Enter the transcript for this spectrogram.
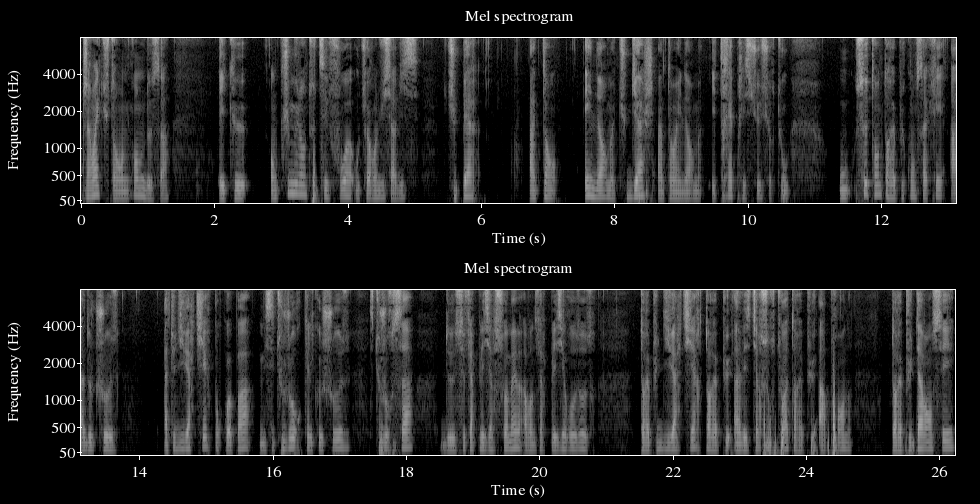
J'aimerais que tu t'en rendes compte de ça et que en cumulant toutes ces fois où tu as rendu service, tu perds un temps énorme, tu gâches un temps énorme et très précieux surtout, où ce temps t'aurais pu consacrer à d'autres choses, à te divertir, pourquoi pas, mais c'est toujours quelque chose, c'est toujours ça, de se faire plaisir soi-même avant de faire plaisir aux autres. T'aurais pu te divertir, t'aurais pu investir sur toi, t'aurais pu apprendre, t'aurais pu t'avancer,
